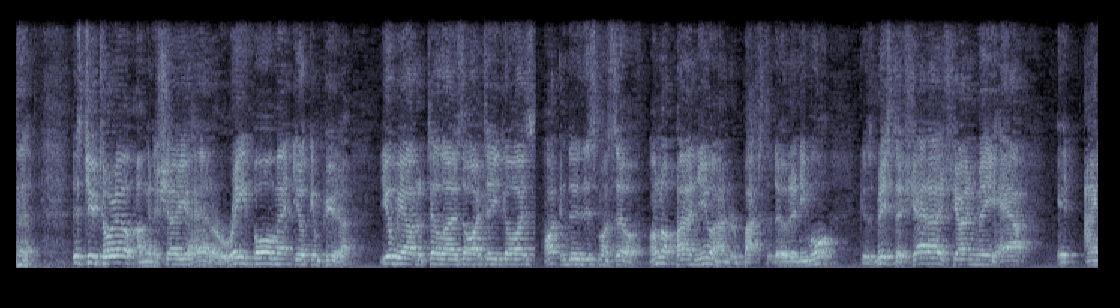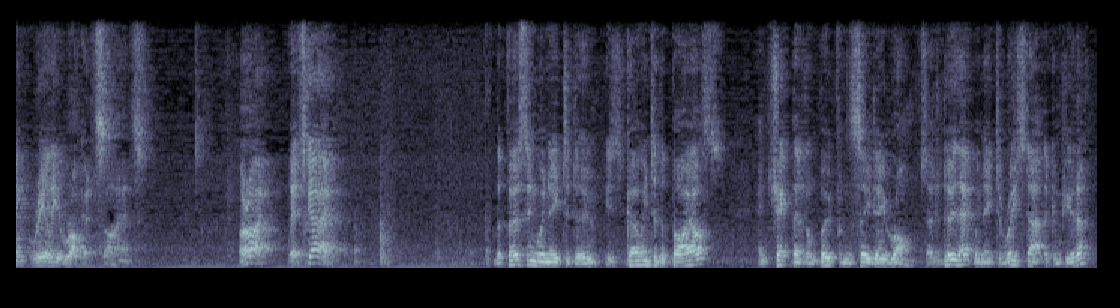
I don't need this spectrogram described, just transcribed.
this tutorial I'm going to show you how to reformat your computer. You'll be able to tell those IT guys, I can do this myself. I'm not paying you a hundred bucks to do it anymore because Mr. Shadow's shown me how it ain't really rocket science. Alright, let's go. The first thing we need to do is go into the BIOS and check that it'll boot from the CD-ROM. So to do that we need to restart the computer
